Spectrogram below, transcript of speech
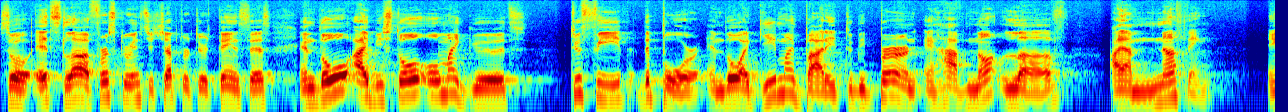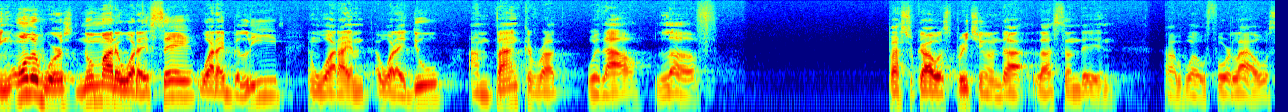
So it's love. 1 Corinthians chapter 13 says, And though I bestow all my goods to feed the poor, and though I give my body to be burned and have not love, I am nothing. In other words, no matter what I say, what I believe, and what I, am, what I do, I'm bankrupt without love. Pastor Carl was preaching on that last Sunday, and uh, well, before Laos,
